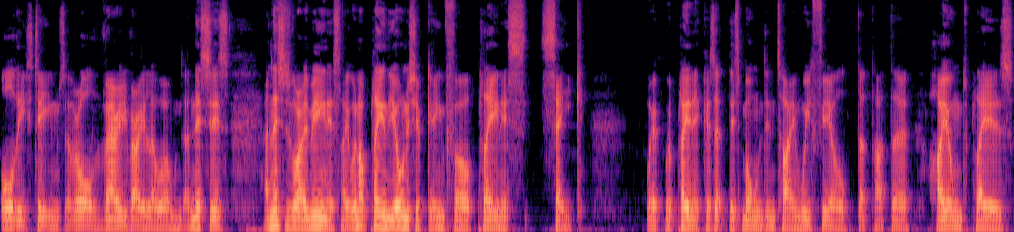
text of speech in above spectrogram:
all these teams are all very very low owned, and this is and this is what I mean. It's like we're not playing the ownership game for playing its sake. We're we're playing it because at this moment in time we feel that that the high owned players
